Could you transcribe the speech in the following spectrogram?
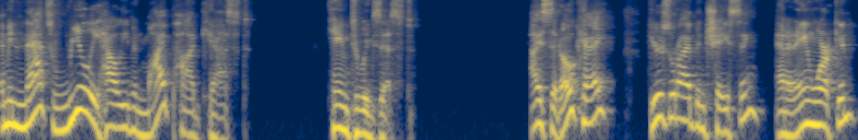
I mean, that's really how even my podcast came to exist. I said, okay, here's what I've been chasing, and it ain't working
